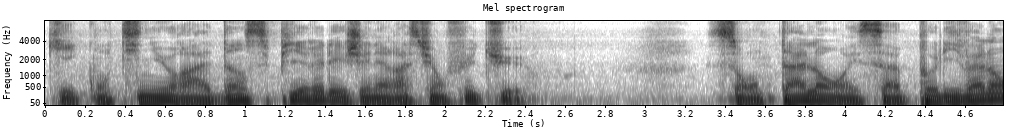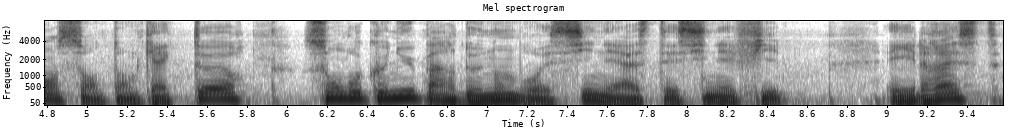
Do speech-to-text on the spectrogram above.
qui continuera d'inspirer les générations futures. Son talent et sa polyvalence en tant qu'acteur sont reconnus par de nombreux cinéastes et cinéphiles, et il reste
